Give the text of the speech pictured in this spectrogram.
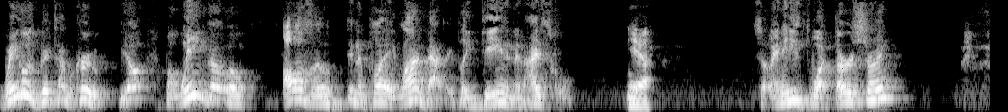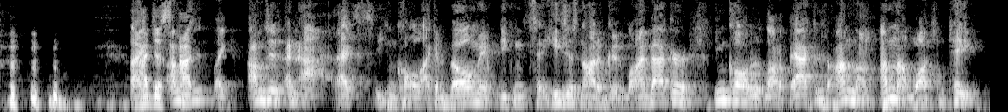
Wingo's big time recruit, you know, but Wingo also didn't play linebacker. He played D in high school. Yeah. So and he's what third string. Like, I just, I'm I, just like I'm just, and I, that's you can call like a development. You can say he's just not a good linebacker. You can call it a lot of factors. I'm not, I'm not watching tape.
